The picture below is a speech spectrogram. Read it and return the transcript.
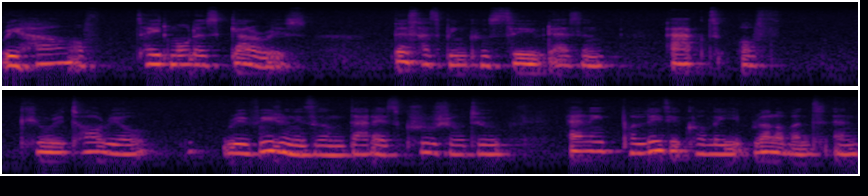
rehung of Tate Modern's galleries. This has been conceived as an act of curatorial revisionism that is crucial to any politically relevant and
